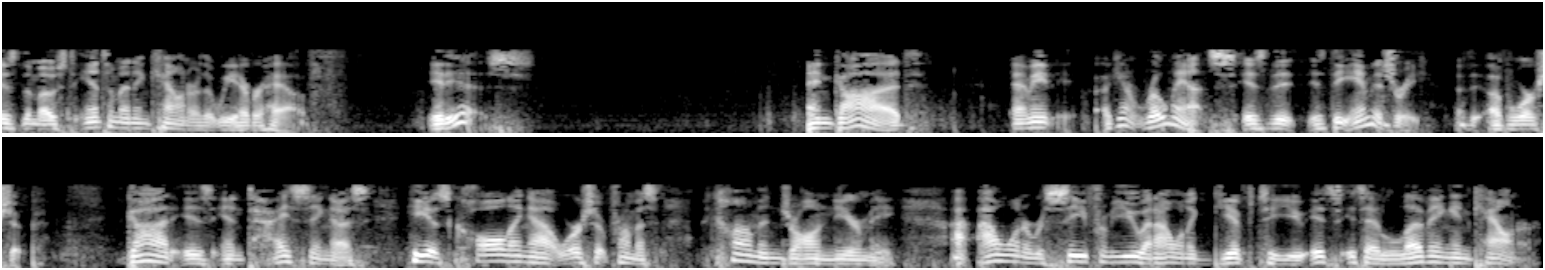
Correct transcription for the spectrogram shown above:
is the most intimate encounter that we ever have. It is. And God, I mean, again, romance is the is the imagery of, of worship. God is enticing us. He is calling out worship from us. Come and draw near me. I, I want to receive from you and I want to give to you. It's it's a loving encounter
